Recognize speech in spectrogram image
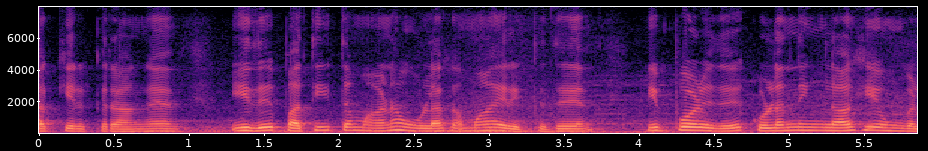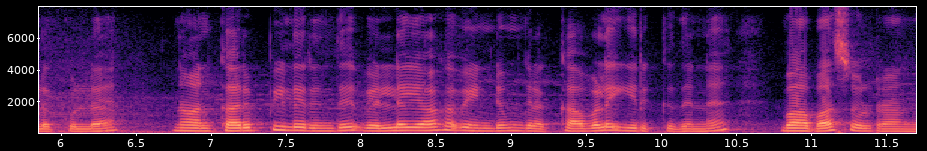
ஆக்கியிருக்கிறாங்க. இது பதீத்தமான உலகமாக இருக்குது. இப்பொழுது குழந்தைங்களாகிய உங்களுக்குள்ள நான் கருப்பிலிருந்து வெள்ளையாக வேண்டுங்கிற கவலை இருக்குதுன்னு பாபா சொல்கிறாங்க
